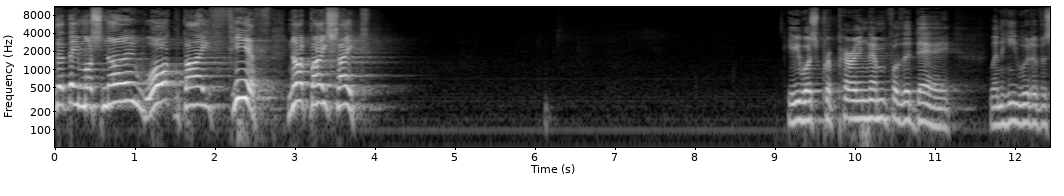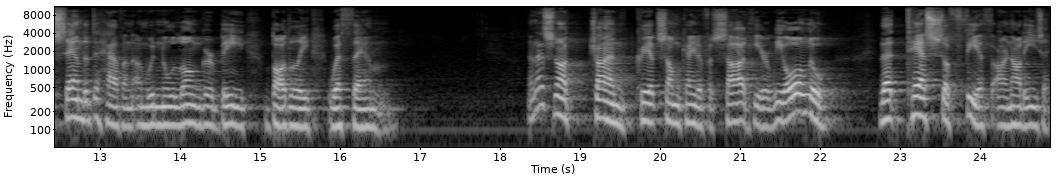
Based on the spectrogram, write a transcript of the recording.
that they must now walk by faith, not by sight. He was preparing them for the day when he would have ascended to heaven and would no longer be bodily with them. Now, let's not try and create some kind of facade here. We all know that tests of faith are not easy.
